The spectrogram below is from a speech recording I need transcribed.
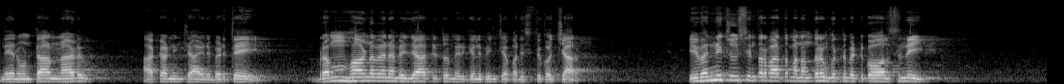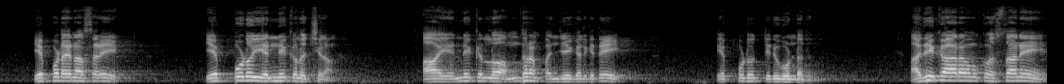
నేను ఉంటానన్నాడు అక్కడి నుంచి ఆయన పెడితే బ్రహ్మాండమైన మెజార్టీతో మీరు గెలిపించే పరిస్థితికి వచ్చారు. ఇవన్నీ చూసిన తర్వాత మనందరం గుర్తుపెట్టుకోవాల్సింది ఎప్పుడైనా సరే ఎప్పుడు ఎన్నికలు వచ్చినా ఆ ఎన్నికల్లో అందరం పనిచేయగలిగితే ఎప్పుడూ తిరుగుండదు. అధికారంకి వస్తానే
